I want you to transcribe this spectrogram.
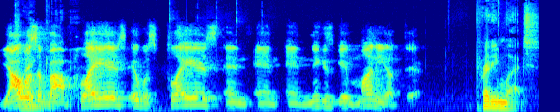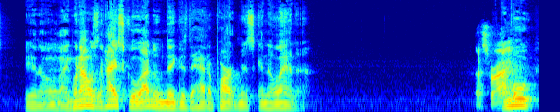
Y'all was about players. It was players and and and niggas get money up there. pretty much. You know, Mm-hmm. like when I was in high school, I knew niggas that had apartments in Atlanta. That's I right. moved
